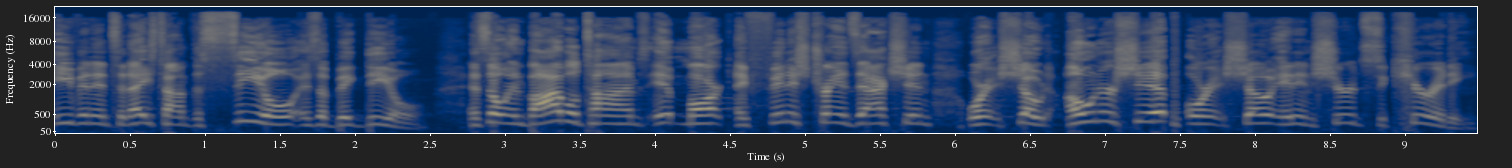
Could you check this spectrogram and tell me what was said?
even in today's time, the seal is a big deal. And so in Bible times, it marked a finished transaction or it showed ownership or it showed it ensured security.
